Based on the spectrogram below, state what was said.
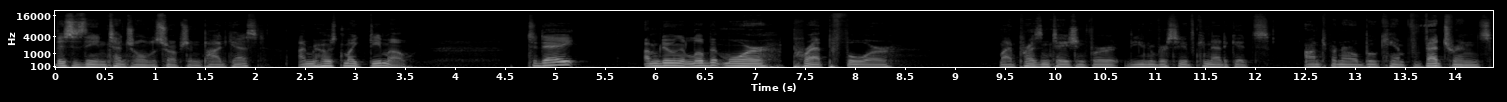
This is the Intentional Disruption Podcast. I'm your host, Mike Demo. Today, I'm doing a little bit more prep for my presentation for the University of Connecticut's Entrepreneurial Bootcamp for Veterans.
